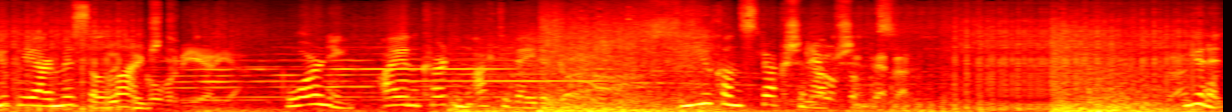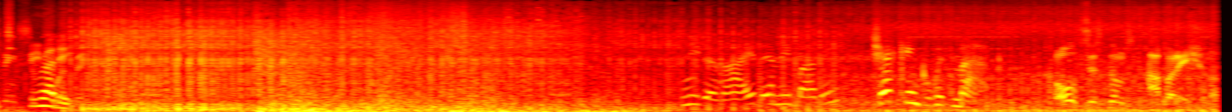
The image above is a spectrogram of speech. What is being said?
nuclear missile Let's take launched. over the area. Warning, iron curtain activated. New construction Give 'em options. Unit ready. weapons. Need a ride, anybody? Checking with map. All systems operational.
